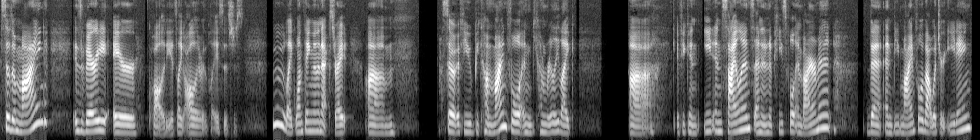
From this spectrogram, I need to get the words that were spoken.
So, the mind is very air quality. It's like all over the place. It's just ooh, like one thing then the next, right? Um so if you become mindful and become really like uh if you can eat in silence and in a peaceful environment, then and be mindful about what you're eating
